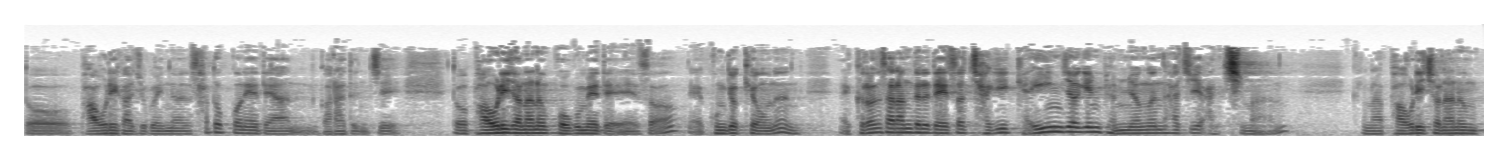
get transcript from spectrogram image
또 바울이 가지고 있는 사도권에 대한 거라든지 또 바울이 전하는 복음에 대해서 공격해오는 그런 사람들에 대해서 자기 개인적인 변명은 하지 않지만 그러나 바울이 전하는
